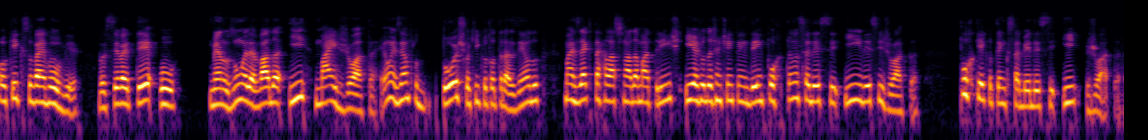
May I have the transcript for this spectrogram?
O que, que isso vai envolver? Você vai ter o menos 1 elevado a i mais j. É um exemplo tosco aqui que eu estou trazendo, mas é que está relacionado à matriz e ajuda a gente a entender a importância desse i e desse j. Por que, que eu tenho que saber desse IJ?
